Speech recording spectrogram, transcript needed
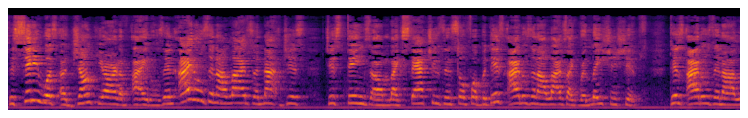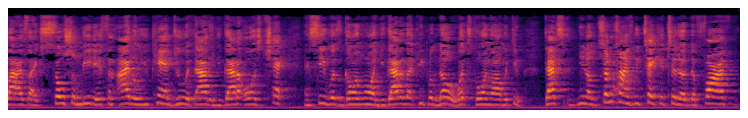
The city was a junkyard of idols. And idols in our lives are not just just things um, like statues and so forth, but there's idols in our lives like relationships, there's idols in our lives like social media. It's an idol. You can't do without it. You got to always check and see what's going on. You got to let people know what's going on with you. That's, you know, sometimes we take it to the, the far,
